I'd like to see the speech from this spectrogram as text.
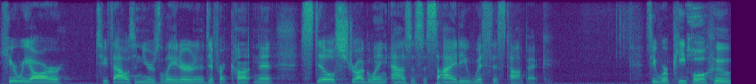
here we are 2,000 years later in a different continent, still struggling as a society with this topic. See, we're people who,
